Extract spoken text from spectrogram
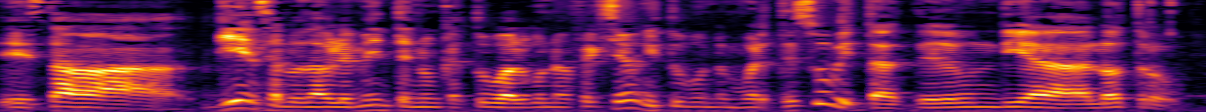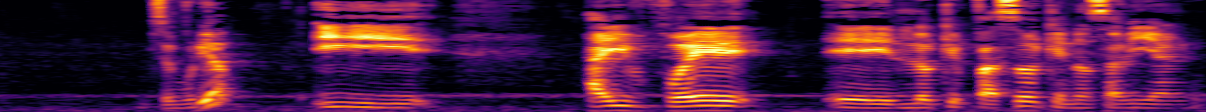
estaba bien saludablemente, nunca tuvo alguna afección y tuvo una muerte súbita, de un día al otro se murió. Y ahí fue eh, lo que pasó que no sabían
